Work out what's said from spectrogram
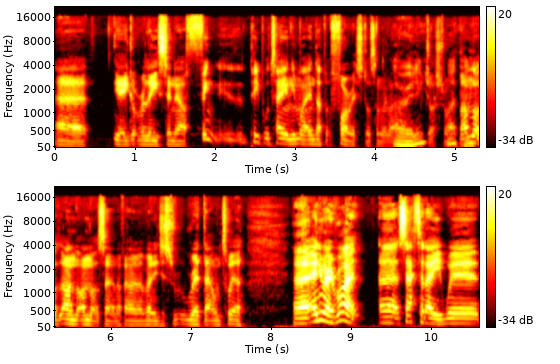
Uh, yeah, he got released, and I think people saying he might end up at Forest or something like Oh, that. really? Josh Wright, but I'm not I'm, I'm not certain. I've, I've only just read that on Twitter. Uh, anyway, right. Uh, Saturday, we're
